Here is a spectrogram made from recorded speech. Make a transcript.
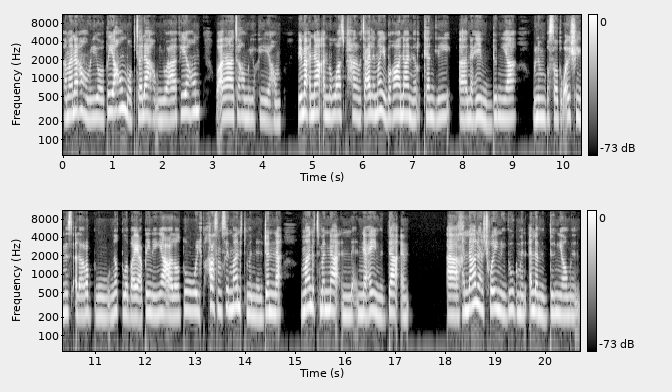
فمنعهم ليعطيهم وابتلاهم ليعافيهم وأناتهم ليحييهم بمعنى أن الله سبحانه وتعالى ما يبغانا نركن لنعيم الدنيا وننبسط وأي شيء نسأله رب ونطلبه يعطينا إياه على طول. فخلاص نصير ما نتمنى الجنة وما نتمنى النعيم الدائم. آه خلانا شوي نذوق من ألم الدنيا ومن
